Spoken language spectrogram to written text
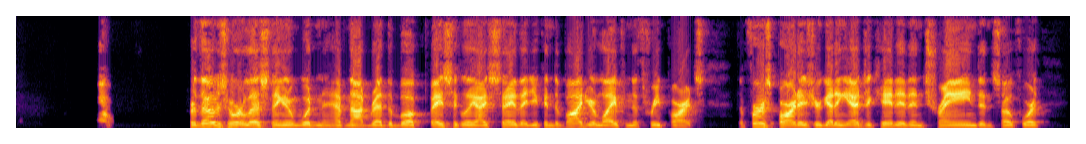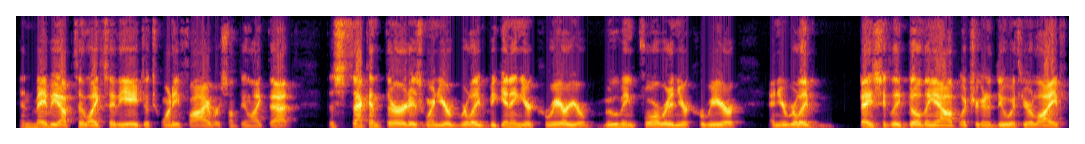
For those who are listening and wouldn't have not read the book, basically, I say that you can divide your life into three parts. The first part is you're getting educated and trained and so forth, and maybe up to like say the age of 25 or something like that. The second third is when you're really beginning your career, you're moving forward in your career, and you're really basically building out what you're going to do with your life.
